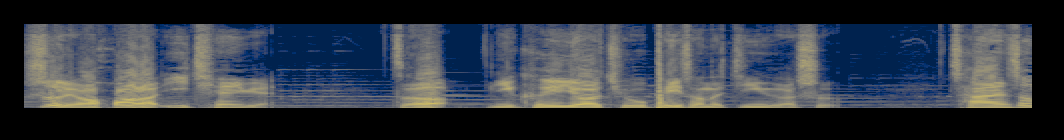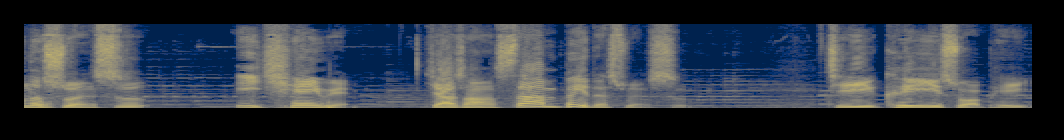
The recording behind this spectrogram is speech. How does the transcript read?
治疗花了一千元，则你可以要求赔偿的金额是产生的损失。一千元加上三倍的损失，即可以索赔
